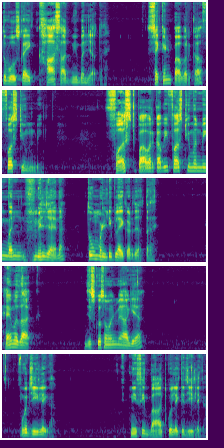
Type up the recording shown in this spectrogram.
तो वो उसका एक खास आदमी बन जाता है। सेकंड पावर का first human being first power का भी फ़र्स्ट ह्यूमन बींग बन, मिल जाए ना तो वो मल्टीप्लाई कर जाता है। है मज़ाक। जिसको समझ में आ गया, वो जी लेगा। इतनी सी बात को लेके जी लेगा।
